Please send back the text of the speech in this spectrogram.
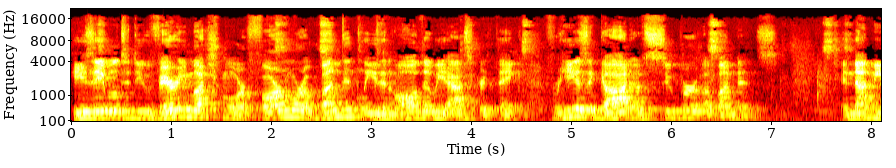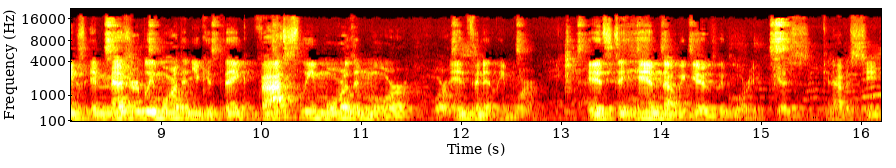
He is able to do very much more, far more abundantly than all that we ask or think. For he is a God of superabundance. And that means immeasurably more than you can think, vastly more than more, or infinitely more. It's to him that we give the glory. You guys can have a seat.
